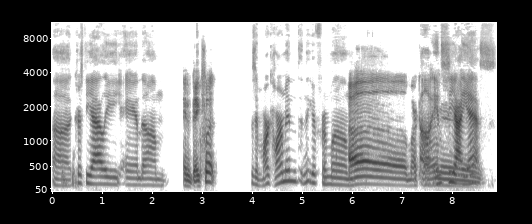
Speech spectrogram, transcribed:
Uh, Kirstie Alley and um, And Bigfoot. was it Mark Harmon, the nigga from um, Oh, Mark. uh, Harmon. NCIS?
